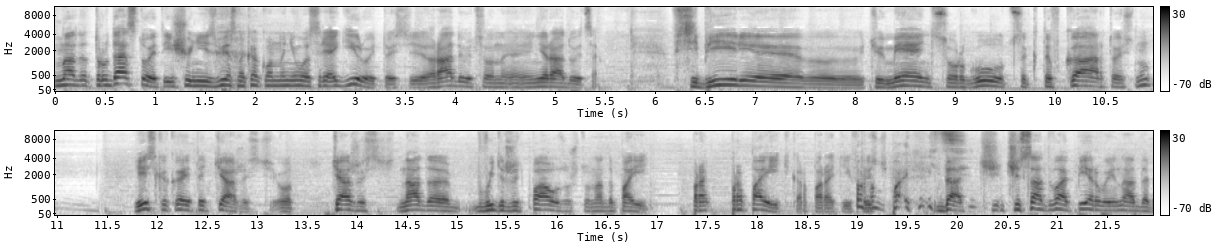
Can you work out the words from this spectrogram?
надо труда стоит, и еще неизвестно, как он на него среагирует, то есть радуется он, э, не радуется. В Сибири, э, Тюмень, Сургут, Сыктывкар, то есть, ну, есть какая-то тяжесть, вот, тяжесть, надо выдержать паузу, что надо поить. про- пропоить корпоратив. То есть, да, часа два первые надо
